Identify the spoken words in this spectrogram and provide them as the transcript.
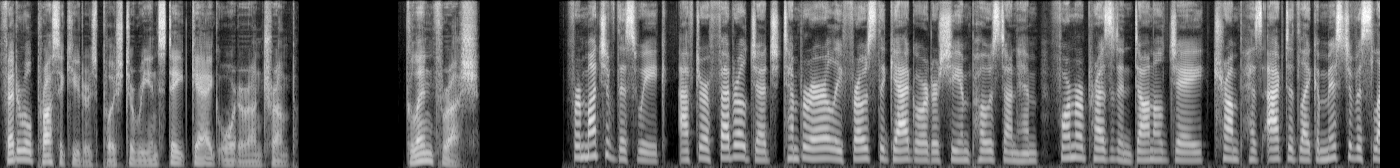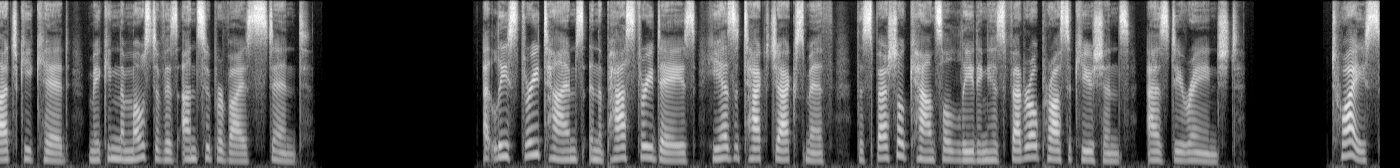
Federal prosecutors push to reinstate gag order on Trump. Glenn Thrush. For much of this week, after a federal judge temporarily froze the gag order she imposed on him, former President Donald J. Trump has acted like a mischievous latchkey kid, making the most of his unsupervised stint. At least three times in the past three days, he has attacked Jack Smith, the special counsel leading his federal prosecutions, as deranged. Twice,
